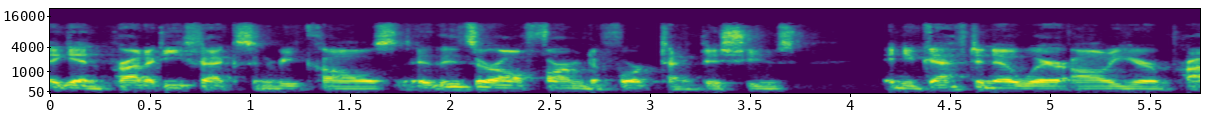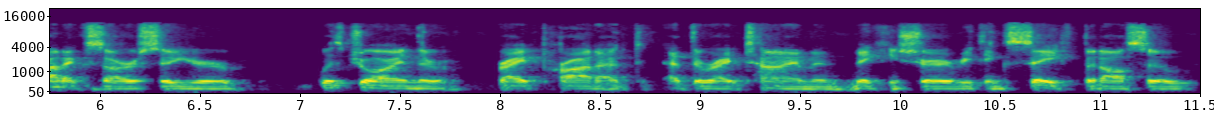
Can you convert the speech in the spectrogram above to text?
again, product defects and recalls, these are all farm to fork type issues. And you have to know where all your products are so you're withdrawing the right product at the right time and making sure everything's safe, but also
